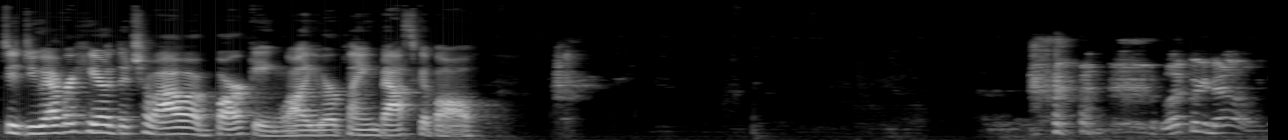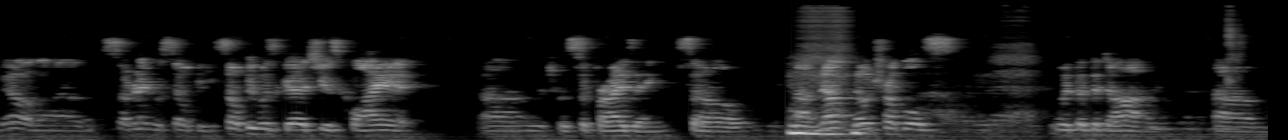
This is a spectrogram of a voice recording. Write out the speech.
did you ever hear the chihuahua barking while you were playing basketball? Luckily, no, no. Um, so her name was Sophie. Sophie was good. She was quiet, uh, which was surprising. So um, no, no troubles with the dog. Um,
